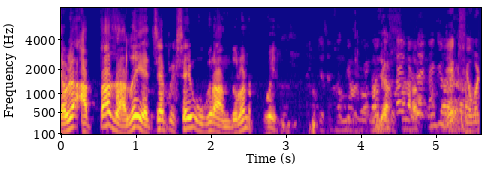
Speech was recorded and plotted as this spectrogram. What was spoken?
त्यावेळी आत्ता झालं याच्यापेक्षाही उग्र आंदोलन होईल. एक शेवट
